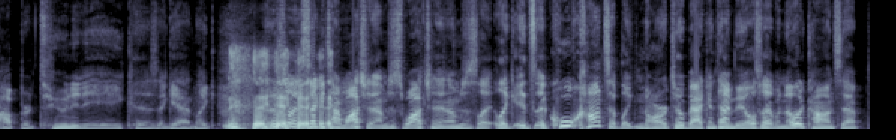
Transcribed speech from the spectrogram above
Opportunity because again like this is my second time watching it I'm just watching it and I'm just like like it's a cool concept like Naruto back in time they also have another concept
